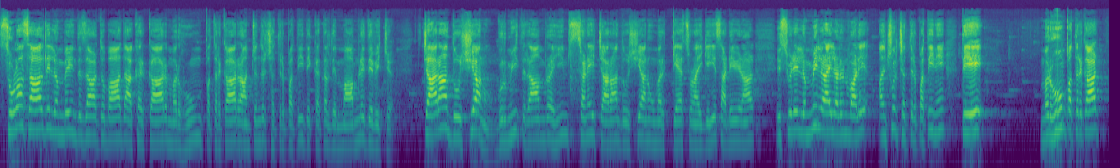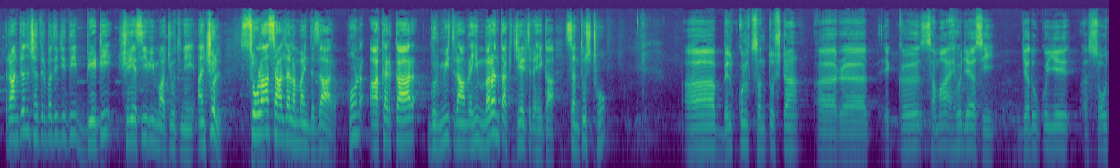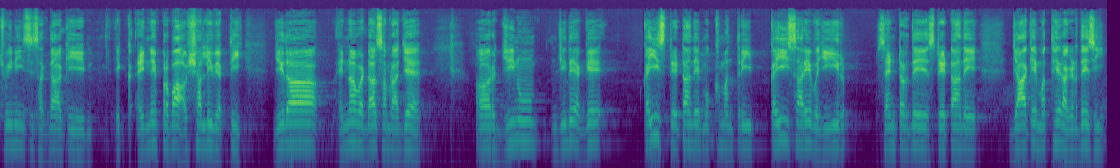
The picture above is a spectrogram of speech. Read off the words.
16 ਸਾਲ ਦੇ ਲੰਬੇ ਇੰਤਜ਼ਾਰ ਤੋਂ ਬਾਅਦ ਆਖਰਕਾਰ ਮਰਹੂਮ ਪੱਤਰਕਾਰ ਰਾਮਚੰਦਰ ਛਤਰਪਤੀ ਦੇ ਕਤਲ ਦੇ ਮਾਮਲੇ ਦੇ ਵਿੱਚ ਚਾਰਾਂ ਦੋਸ਼ੀਆਂ ਨੂੰ, ਗੁਰਮੀਤ ਰਾਮ ਰਹੀਮ ਸਣੇ ਚਾਰਾਂ ਦੋਸ਼ੀਆਂ ਨੂੰ ਉਮਰ ਕੈਦ ਸੁਣਾਈ ਗਈ ਹੈ। ਸਾਡੇ ਨਾਲ ਇਸ ਵੇਲੇ ਲੰਮੀ ਲੜਾਈ ਲੜਨ ਵਾਲੇ ਅੰਸ਼ੁਲ ਛਤਰਪਤੀ ਨੇ ਤੇ ਮਰਹੂਮ ਪੱਤਰਕਾਰ ਰਾਮਚੰਦਰ ਛਤਰਪਤੀ ਜੀ ਦੀ ਬੇਟੀ ਸ਼੍ਰੀਅਸੀ ਵੀ ਮੌਜੂਦ ਨੇ। ਅੰਸ਼ੁਲ 16 ਸਾਲ ਦਾ ਲੰਬਾ ਇੰਤਜ਼ਾਰ, ਹੁਣ ਆਖਰਕਾਰ ਗੁਰਮੀਤ ਰਾਮ ਰਹੀਮ ਮਰਨ ਤੱਕ ਜੇਲ੍ਹ 'ਚ ਰਹੇਗਾ। ਸੰਤੁਸ਼ਟ ਹੋ? ਆ, ਬਿਲਕੁਲ ਸੰਤੁਸ਼ਟ ਹਾਂ। ਔਰ ਇੱਕ ਸਮਾਂ ਇਹੋ ਜਿਹਾ ਸੀ, ਜਦੋਂ ਕੋਈ ਇਹ ਸੋਚ ਵੀ ਨਹੀਂ ਸੀ ਸਕਦਾ ਕਿ ਇੱਕ ਇੰਨੇ ਪ੍ਰਭਾਵਸ਼ਾਲੀ ਵਿਅਕਤੀ, ਜਿਹਦਾ ਇੰਨਾ ਵੱਡਾ ਸਾਮਰਾਜ ਹੈ, ਔਰ ਜਿਹਨੂੰ, ਜਿਹਦੇ ਅੱਗੇ ਕਈ ਸਟੇਟਾਂ ਦੇ ਮੁੱਖ ਮੰਤਰੀ, ਕਈ ਸਾਰੇ ਵਜ਼ੀਰ, ਸੈਂਟਰ ਦੇ ਸਟੇਟਾਂ ਦੇ ਜਾ ਕੇ ਮੱਥੇ ਰਗੜਦੇ ਸੀ,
